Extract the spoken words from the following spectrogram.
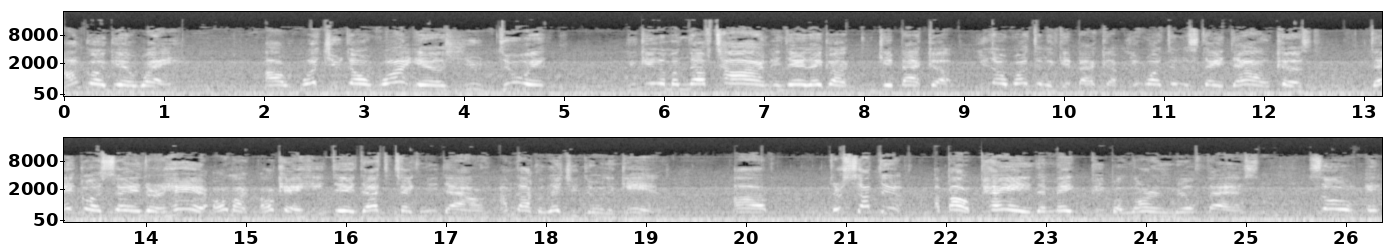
I'm going to get away. Uh, what you don't want is you do it, you give them enough time, and then they're going to get back up. You don't want them to get back up. You want them to stay down because they gonna say in their head, oh my, okay, he did that to take me down. I'm not gonna let you do it again. Uh, there's something about pain that make people learn real fast. So in,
